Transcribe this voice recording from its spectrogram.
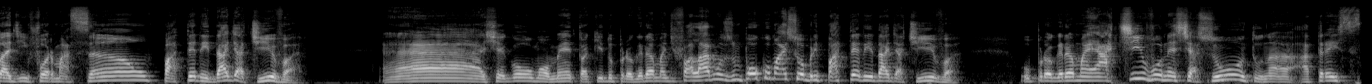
Pílula de informação, paternidade ativa. Ah, chegou o momento aqui do programa de falarmos um pouco mais sobre paternidade ativa. O programa é ativo nesse assunto. Na, há, três,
